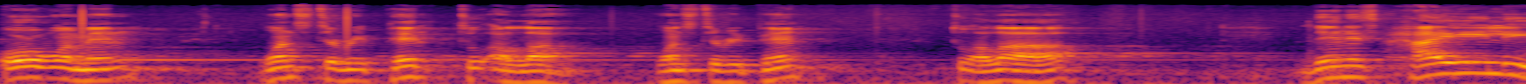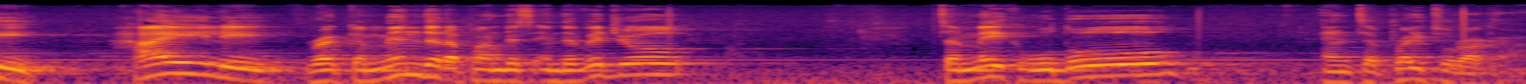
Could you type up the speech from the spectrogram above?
or woman wants to repent to Allah wants to repent to Allah then it's highly highly recommended upon this individual to make wudu and to pray to rak'ah.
